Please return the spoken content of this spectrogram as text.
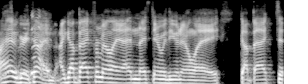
I had a great good. time. I got back from LA. I had a nice dinner with you in LA got back to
